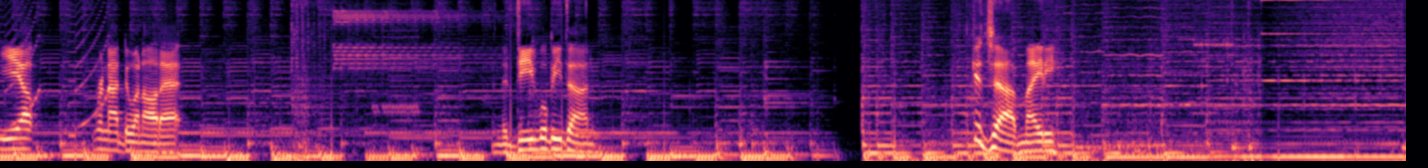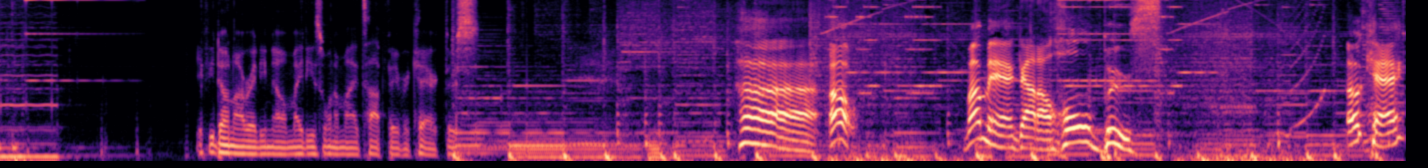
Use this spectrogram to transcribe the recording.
Yep. We're not doing all that and the deed will be done. Good job, Mighty. You don't already know, Mighty's one of my top favorite characters. Ah, oh! My man got a whole boost. Okay.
